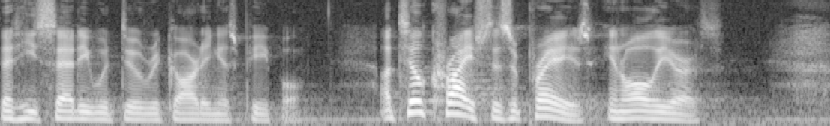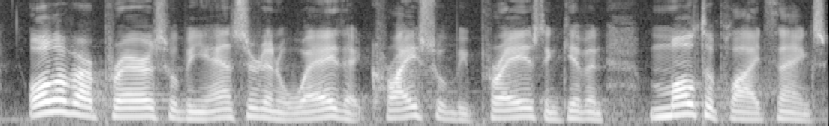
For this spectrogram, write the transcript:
that He said He would do regarding His people. Until Christ is appraised in all the earth. All of our prayers will be answered in a way that Christ will be praised and given multiplied thanks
